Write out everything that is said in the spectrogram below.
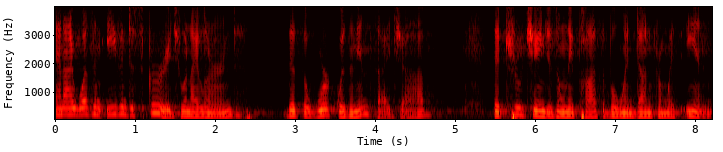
And I wasn't even discouraged when I learned that the work was an inside job, that true change is only possible when done from within,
